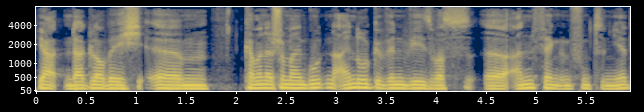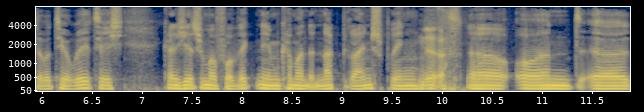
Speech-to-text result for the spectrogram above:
ja, da glaube ich, ähm, kann man da schon mal einen guten Eindruck gewinnen, wie sowas äh, anfängt und funktioniert. Aber theoretisch kann ich jetzt schon mal vorwegnehmen, kann man da nackt reinspringen. Ja. Äh, und äh,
